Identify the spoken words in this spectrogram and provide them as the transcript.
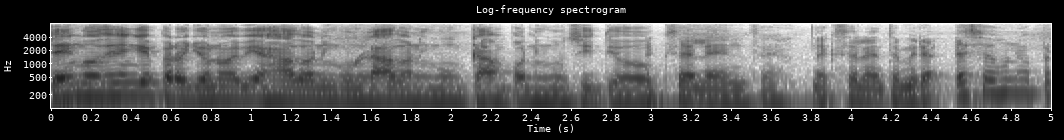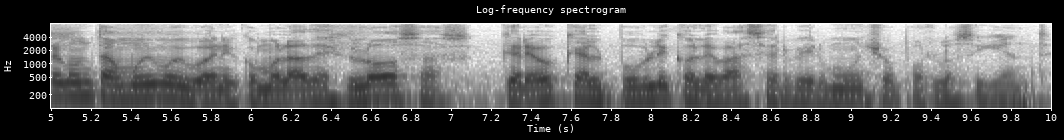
tengo dengue, pero yo no he viajado a ningún lado, a ningún campo, a ningún sitio. Excelente, excelente. Mira, esa es una pregunta muy, muy buena y como la desglosas, creo que al público le va a servir mucho por lo siguiente.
